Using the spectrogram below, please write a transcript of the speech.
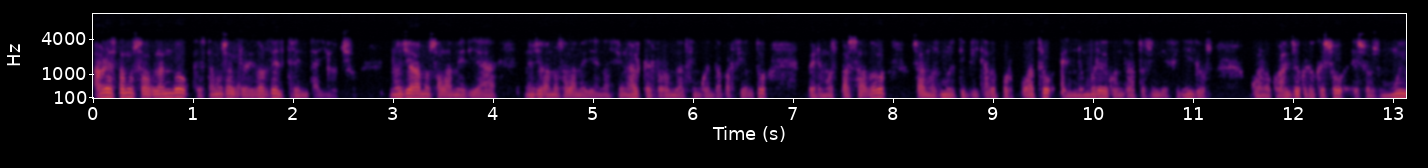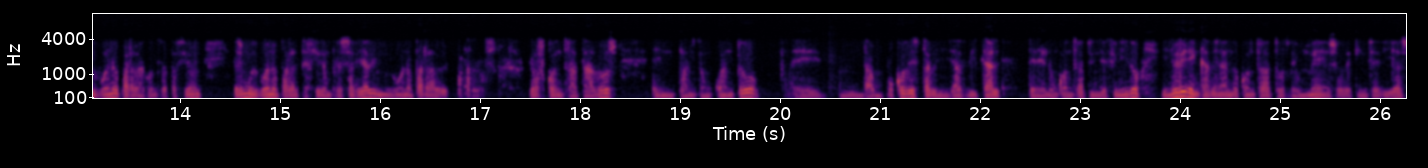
Ahora estamos hablando que estamos alrededor del 38. No llegamos a la media, no llegamos a la media nacional que ronda el 50%, pero hemos pasado, o sea, hemos multiplicado por cuatro el número de contratos indefinidos, con lo cual yo creo que eso, eso es muy bueno para la contratación, es muy bueno para el tejido empresarial y muy bueno para, para los, los contratados en tanto en cuanto eh, da un poco de estabilidad vital tener un contrato indefinido y no ir encadenando contratos de un mes o de 15 días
